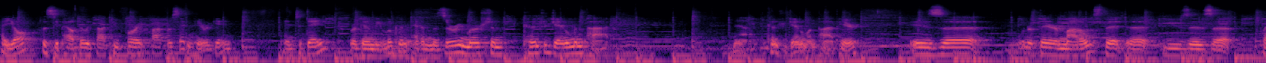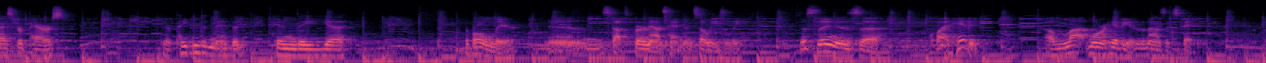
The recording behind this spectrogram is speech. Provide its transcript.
Hey y'all, this is your pal Billy5248-547 here again. And today we're going to be looking at a Missouri Meerschaum Country Gentleman pipe. Now, the Country Gentleman pipe here is uh, one of their models that uh, uses uh, plaster Paris. Their patented method in the uh, the bowl there and stops burnouts happening so easily. This thing is uh, quite heavy, a lot more heavier than I was expecting.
